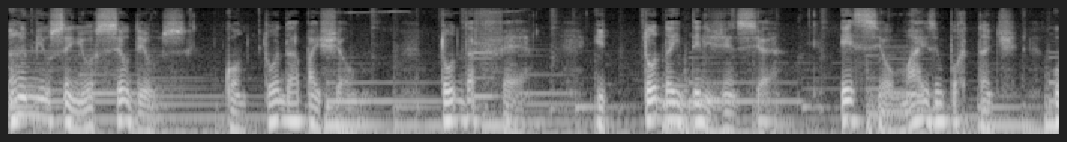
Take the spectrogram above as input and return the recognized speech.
Ame o Senhor seu Deus com toda a paixão toda fé e toda inteligência. Esse é o mais importante, o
